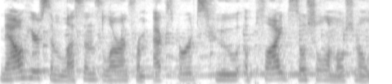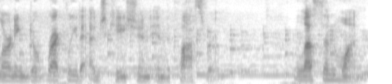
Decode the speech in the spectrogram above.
Now, here's some lessons learned from experts who applied social emotional learning directly to education in the classroom. Lesson one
